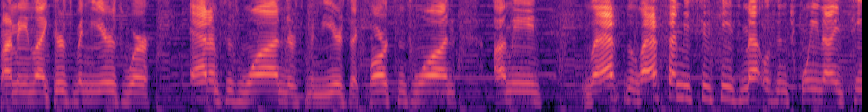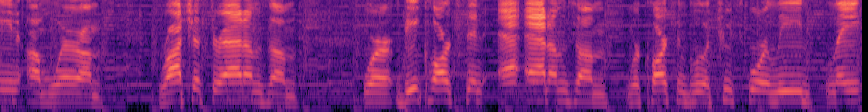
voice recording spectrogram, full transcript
I mean, like there's been years where Adams has won. There's been years that Clarkson's won. I mean, Last the last time these two teams met was in 2019, um, where um, Rochester Adams um, where beat Clarkson, at Adams, um, where Clarkson blew a two-score lead late.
